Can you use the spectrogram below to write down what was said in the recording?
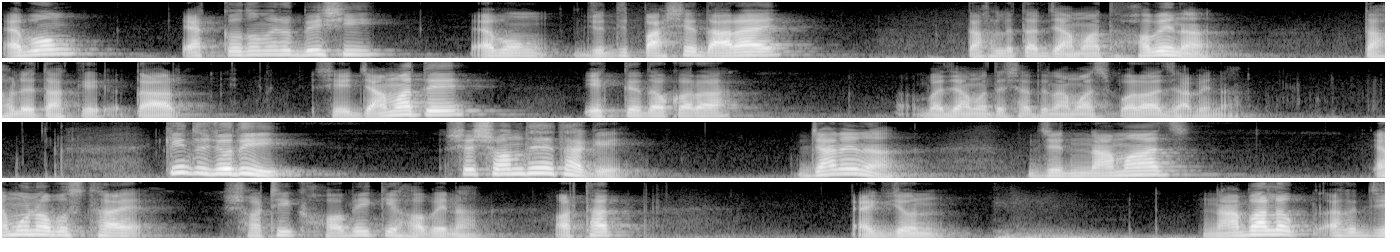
এবং এক কদমেরও বেশি এবং যদি পাশে দাঁড়ায়, তাহলে তার জামাত হবে না, তাহলে তাকে, তার সেই জামাতে একতেদা করা বা জামাতের সাথে নামাজ পড়া যাবে না। কিন্তু যদি সে সন্দেহে থাকে, জানে না যে নামাজ এমন অবস্থায় সঠিক হবে কি হবে না, অর্থাৎ একজন নাবালক, যে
